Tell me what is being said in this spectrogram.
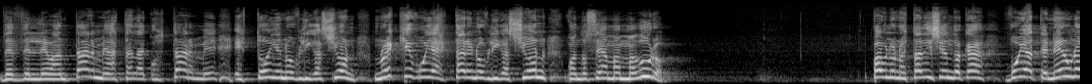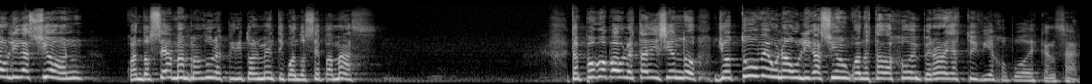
desde el levantarme hasta el acostarme, estoy en obligación. No es que voy a estar en obligación cuando sea más maduro. Pablo no está diciendo acá, voy a tener una obligación cuando sea más maduro espiritualmente y cuando sepa más. Tampoco Pablo está diciendo, yo tuve una obligación cuando estaba joven, pero ahora ya estoy viejo, puedo descansar.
